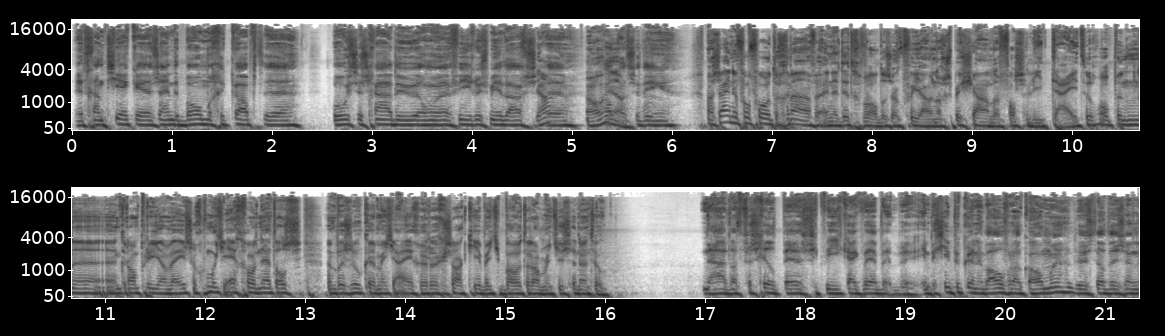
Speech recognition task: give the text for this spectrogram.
het gaan checken. Zijn de bomen gekapt? eh, hoe is de schaduw om eh, vier uur middags? Ja. eh, Oh, al ja. dat soort dingen. Maar zijn er voor fotografen, en in dit geval dus ook voor jou, nog speciale faciliteiten op een, eh, een Grand Prix aanwezig? Of moet je echt gewoon net als een bezoeker met je eigen rugzakje, met je boterhammetjes er naartoe? Nou, dat verschilt per circuit. Kijk, we hebben, in principe kunnen we overal komen. Dus dat is een,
